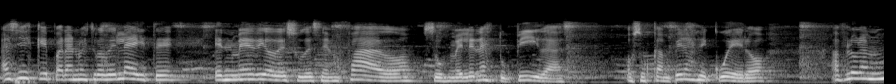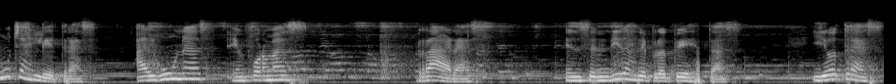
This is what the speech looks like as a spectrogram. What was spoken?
Así es que para nuestro deleite, en medio de su desenfado, sus melenas tupidas o sus camperas de cuero, afloran muchas letras, algunas en formas raras, encendidas de protestas y otras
